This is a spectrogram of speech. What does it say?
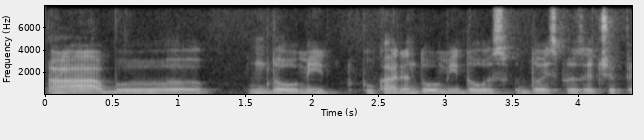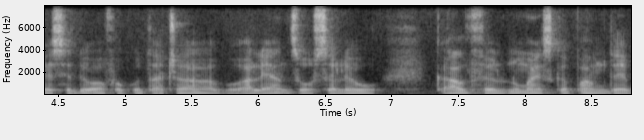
a bă, în 2000, cu care în 2012 PSD-ul a făcut acea alianță USL-ul, că altfel nu mai scăpam de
